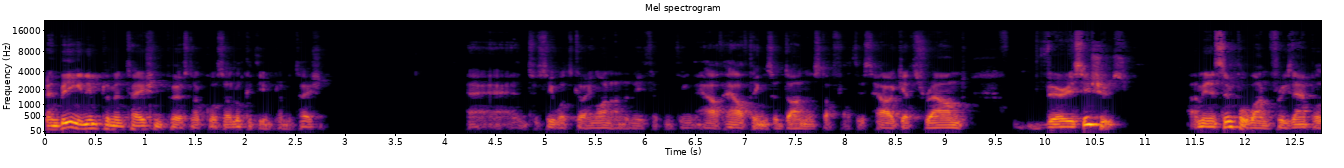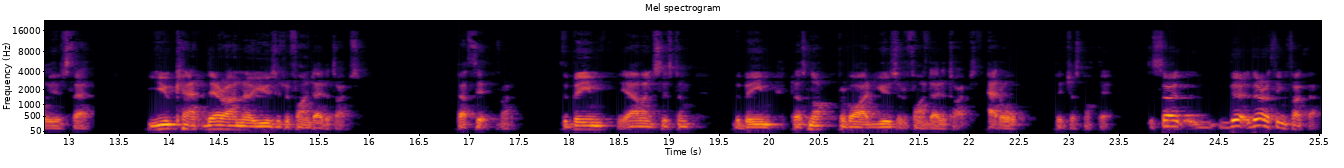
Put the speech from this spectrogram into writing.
And being an implementation person, of course, I look at the implementation and to see what's going on underneath it and think how, how things are done and stuff like this, how it gets around various issues. I mean, a simple one, for example, is that you can there are no user defined data types. That's it, right? The Beam, the Erlang system, the Beam does not provide user defined data types at all. They're just not there. So there, there are things like that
